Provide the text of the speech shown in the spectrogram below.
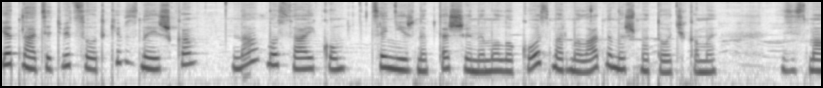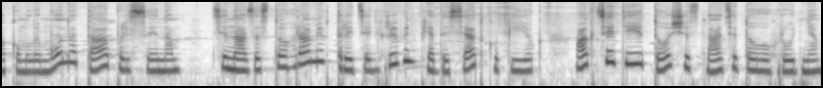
15% знижка на мозаїку. Це ніжне пташине молоко з мармеладними шматочками зі смаком лимона та апельсина. Ціна за 100 грамів 30 гривень 50 копійок. Акція діє до 16 грудня.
